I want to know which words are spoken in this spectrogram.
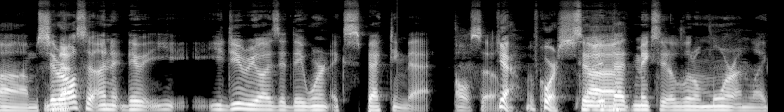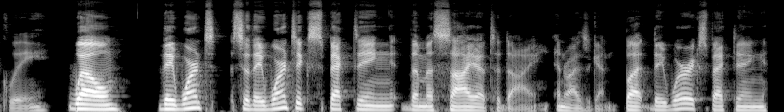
Um, so they were that- also un- they you, you do realize that they weren't expecting that also. yeah, of course. So Uh, that makes it a little more unlikely. Well, they weren't so they weren't expecting the Messiah to die and rise again, but they were expecting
